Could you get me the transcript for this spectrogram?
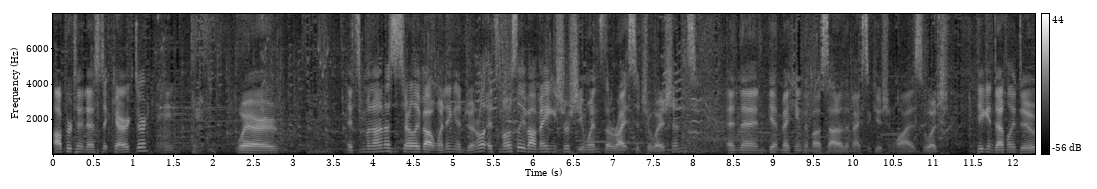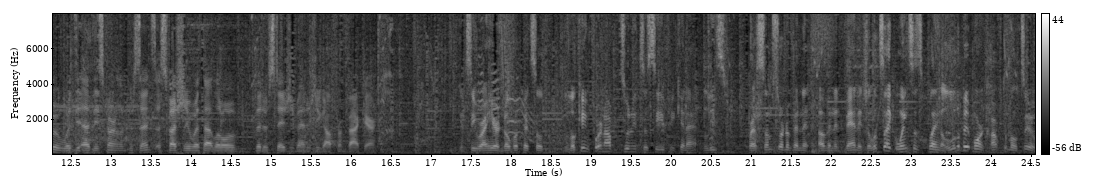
opportunistic character, where it's not necessarily about winning in general. It's mostly about making sure she wins the right situations and then get making the most out of them execution wise, which he can definitely do with the, at these current percents, especially with that little bit of stage advantage he got from back air. You can see right here, Novapixl looking for an opportunity to see if he can at least press some sort of an, of an advantage. It looks like Winks is playing a little bit more comfortable too.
